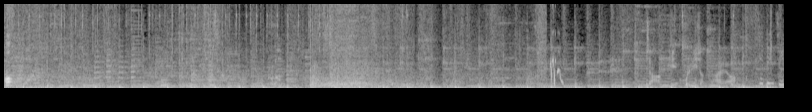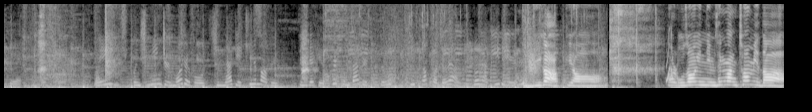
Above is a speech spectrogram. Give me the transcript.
어 진짜 앞이 홀리셨나요? 채팅 칠게. 왜 본신인 줄 모르고 신나게 킬 먹을 수도. 네가 악기야. 헐 우정이님 생방 처음이다.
